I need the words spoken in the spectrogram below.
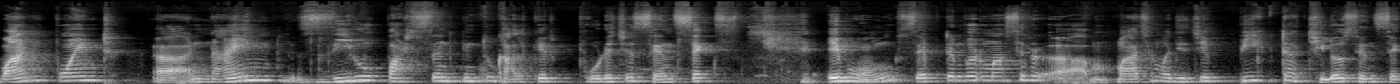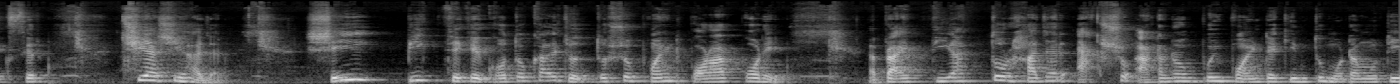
one point nine zero percent কিন্তু কালকের পড়েছে সেন্সেক্স এবং সেপ্টেম্বর মাসের মাঝামাঝি যে পিকটা ছিল সেন্সেক্সের ছিয়াশি হাজার। সেই পিক থেকে গতকাল চোদ্দোশো পয়েন্ট পড়ার পরে, প্রায় তিয়াত্তর হাজার একশো আটানব্বই পয়েন্টে কিন্তু মোটামুটি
